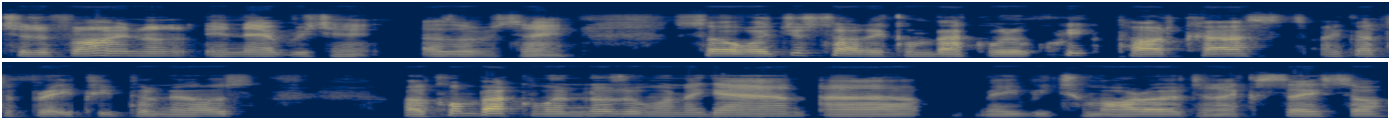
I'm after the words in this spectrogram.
to the final in everything, as I was saying. So I just thought I'd come back with a quick podcast. I got the Bray People News. I'll come back with another one again, uh, maybe tomorrow or the next day. So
